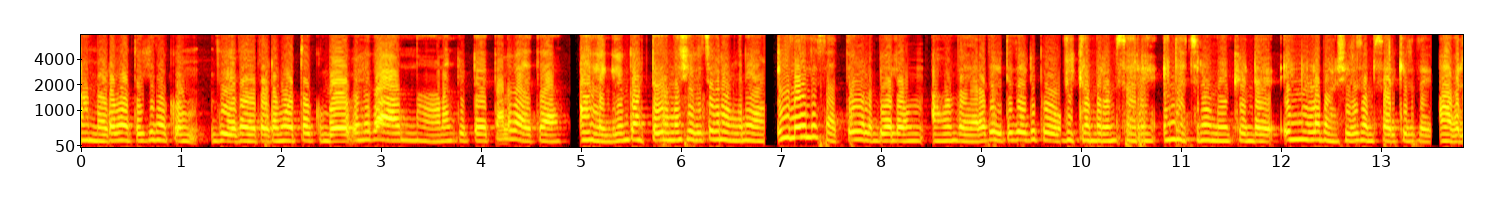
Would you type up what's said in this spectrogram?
അമ്മയുടെ മുഖത്തേക്ക് നോക്കും. വേദയുടെ മുഖത്ത് നോക്കുമ്പോ ആ നാണം കിട്ടേ തല താഴ്ത്തുക അല്ലെങ്കിലും കട്ട് നിന്ന് ശീലിച്ചവൻ അങ്ങനെയാ. ഇലയിൽ സത്യം വിളമ്പിയാലും അവൻ വേറെ തേറ്റി തേടി പോകും. വിക്രം പറയും സാറേ എന്റെ അച്ഛനും അമ്മയൊക്കെ ഉണ്ട്. ഇങ്ങനെയുള്ള ഭാഷയിൽ സംസാരിക്കരുത്. അവർ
